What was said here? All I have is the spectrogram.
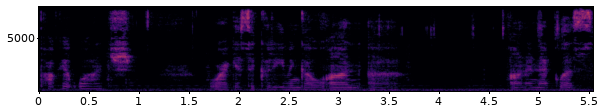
pocket watch, or I guess it could even go on a, on a necklace.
